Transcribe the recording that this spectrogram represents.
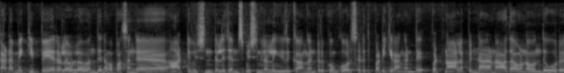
கடமைக்கு பேரளவில் வந்து நம்ம பசங்க ஆர்டிஃபிஷியல் இன்டெலிஜென்ஸ் மிஷின் லேர்னிங் இருக்காங்கன்னு இருக்கும் கோர்ஸ் எடுத்து படிக்கிறாங்கன்ட்டு. பட் நாளை பின்னா அது அவனை வந்து ஒரு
